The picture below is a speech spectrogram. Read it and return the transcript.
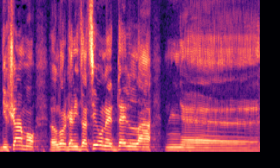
diciamo, eh, l'organizzazione della, eh,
